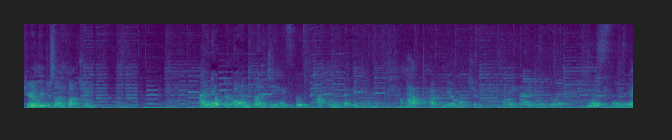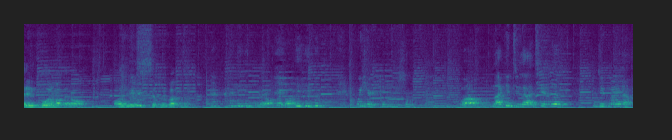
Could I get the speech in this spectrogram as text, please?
Purely just unbunching. I know, but the on. unbunching is supposed to happen without your hands. Well, how? How can you unbunch it? Well, you gotta wiggle it. Look, Just a I didn't pull them up at all. All I do is simply button them, and they're on my body. Weird condition. Well, I can do that too. Look, I do mine up.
